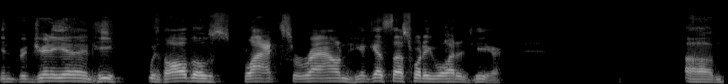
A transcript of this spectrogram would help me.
in Virginia and he, with all those blacks around, I guess that's what he wanted here. Um,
